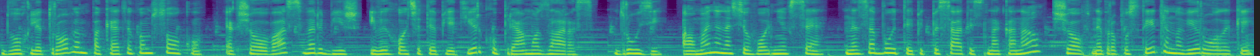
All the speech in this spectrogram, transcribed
двохлітровим пакетиком соку, якщо у вас свербіж і ви хочете п'ятірку прямо зараз. Друзі, а у мене на сьогодні все. Не забудьте підписатись на канал, щоб не пропустити нові ролики,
